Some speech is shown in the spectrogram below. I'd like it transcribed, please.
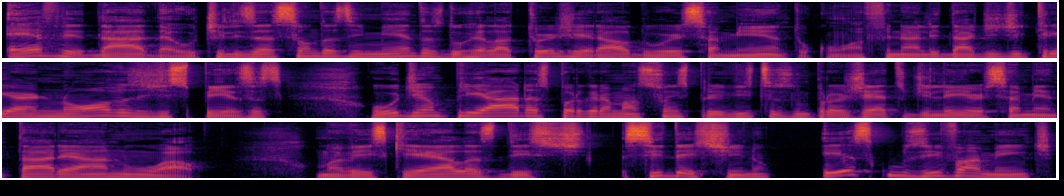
É vedada a utilização das emendas do relator geral do orçamento com a finalidade de criar novas despesas ou de ampliar as programações previstas no projeto de lei orçamentária anual, uma vez que elas se destinam exclusivamente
